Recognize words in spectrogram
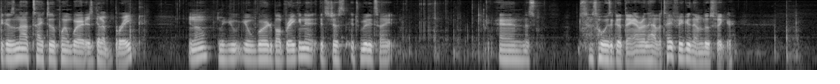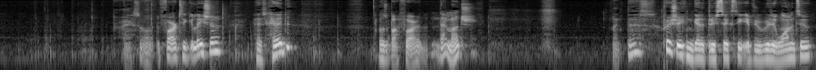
Because it's not tight to the point where it's gonna break. You know, when you, you're worried about breaking it, it's just, it's really tight. And that's, that's always a good thing. I'd rather have a tight figure than a loose figure. Alright, so for articulation, his head goes about far that much. Like this. Pretty sure you can get a 360 if you really wanted to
